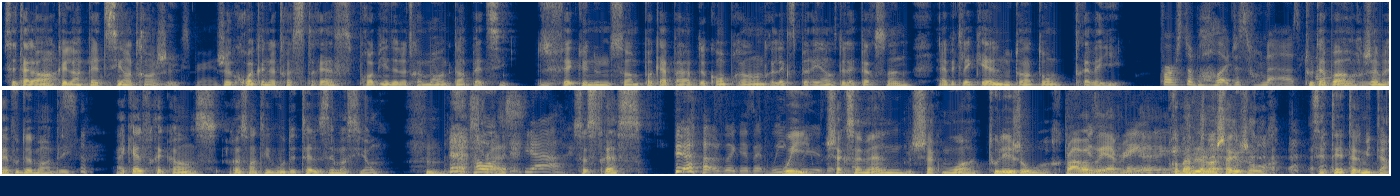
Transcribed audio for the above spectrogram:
C'est alors que l'empathie entre en jeu. Je crois que notre stress provient de notre manque d'empathie, du fait que nous ne sommes pas capables de comprendre l'expérience de la personne avec laquelle nous tentons de travailler. Tout d'abord, j'aimerais vous demander, à quelle fréquence ressentez-vous de telles émotions? Ce stress? Oui, chaque semaine, chaque mois, tous les jours. Probablement chaque jour. C'est intermittent.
